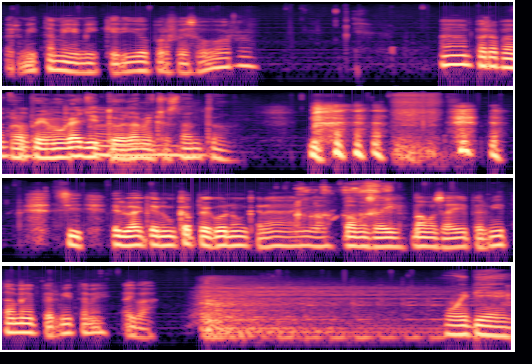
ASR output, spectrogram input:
Permítame, mi querido profesor. Ah, para, pam, Vamos a pam, pedir un gallito. ¿verdad? Mientras tanto. Sí, el va que nunca pegó nunca nada. Ahí va. Vamos ahí, vamos ahí. Permítame, permítame. Ahí va. Muy bien,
